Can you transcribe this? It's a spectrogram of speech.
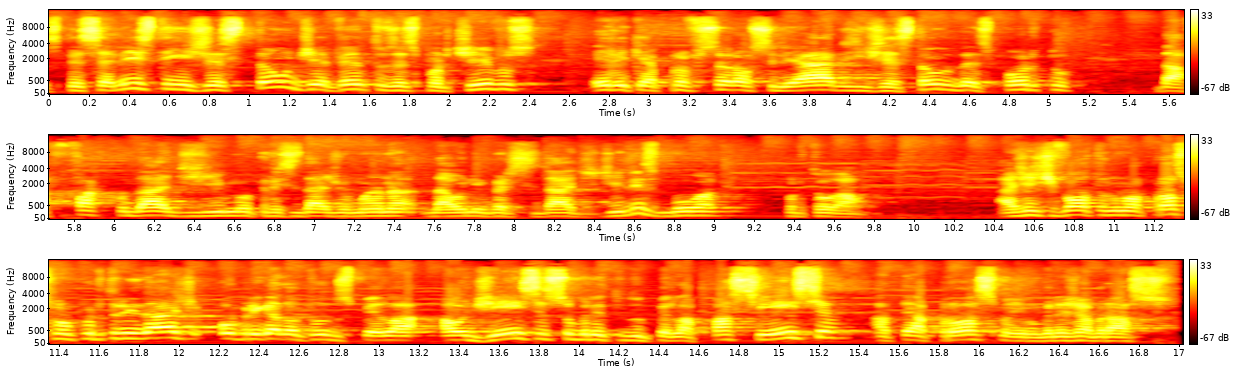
especialista em gestão de eventos esportivos, ele que é professor auxiliar em gestão do desporto da Faculdade de Motricidade Humana da Universidade de Lisboa, Portugal. A gente volta numa próxima oportunidade. Obrigado a todos pela audiência, sobretudo pela paciência. Até a próxima e um grande abraço.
